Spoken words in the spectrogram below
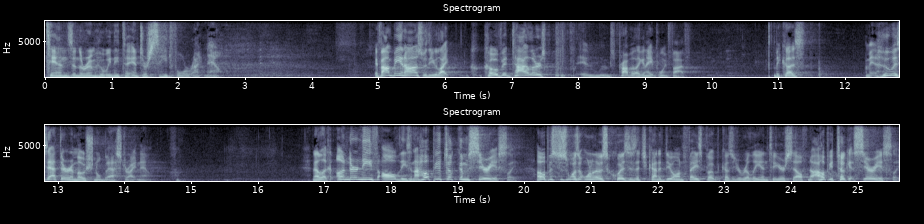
tens in the room who we need to intercede for right now? If I'm being honest with you, like COVID, Tyler, is probably like an 8.5. Because, I mean, who is at their emotional best right now? Now, look, underneath all these, and I hope you took them seriously. I hope this just wasn't one of those quizzes that you kind of do on Facebook because you're really into yourself. No, I hope you took it seriously.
